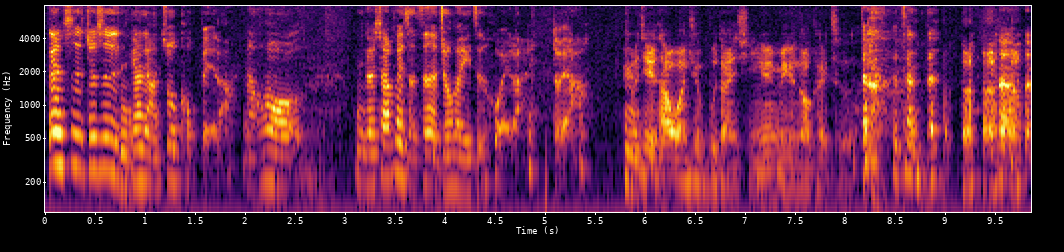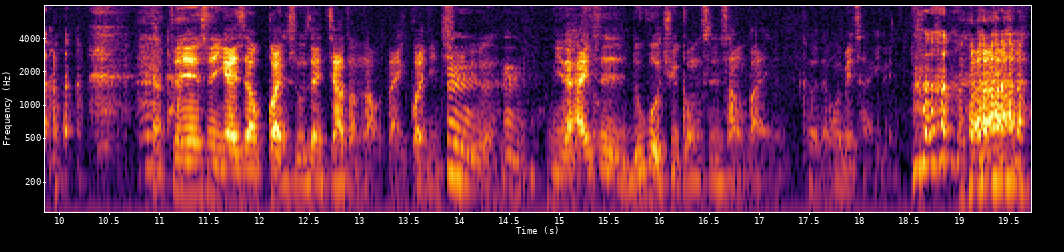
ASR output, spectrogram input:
但是就是你刚刚讲做口碑啦，然后你的消费者真的就会一直回来，对啊，而且他完全不担心，因为每个人都要开车，真的。这件事应该是要灌输在家长脑袋灌进去的。嗯，你的孩子如果去公司上班，可能会被裁员，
